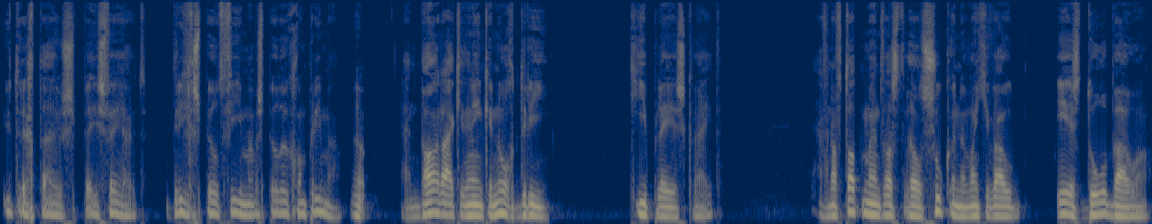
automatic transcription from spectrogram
Utrecht thuis, PSV uit. Drie gespeeld, vier, maar we speelden ook gewoon prima. Ja. En dan raak je in één keer nog drie key players kwijt. En vanaf dat moment was het wel zoekende, want je wou eerst doorbouwen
